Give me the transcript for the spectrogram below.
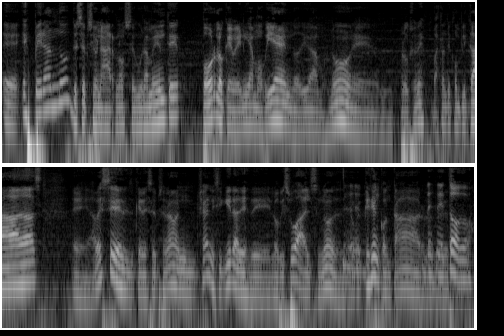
eh, esperando decepcionarnos seguramente por lo que veníamos viendo, digamos, ¿no? Eh, producciones bastante complicadas. Eh, a veces que decepcionaban ya ni siquiera desde lo visual, sino desde lo que querían contar. Desde todo.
